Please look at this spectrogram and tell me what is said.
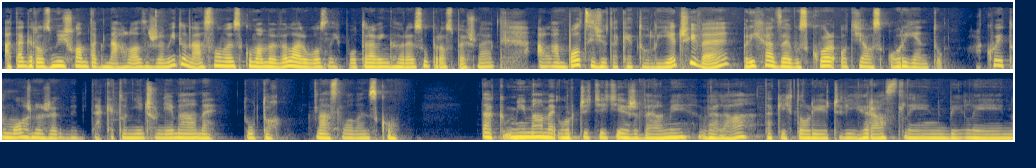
A tak rozmýšľam tak nahlas, že my tu na Slovensku máme veľa rôznych potravín, ktoré sú prospešné, ale mám pocit, že takéto liečivé prichádzajú skôr odtiaľ z Orientu. Ako je to možné, že my takéto niečo nemáme túto na Slovensku? tak my máme určite tiež veľmi veľa takýchto liečivých rastlín, bylín,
